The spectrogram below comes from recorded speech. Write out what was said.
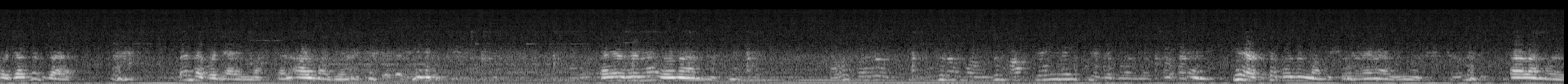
hocadır da ben de hocayım bak. Ben alma diyorum. öbürüne onu alma. Ama sonra uzun atmamızın haftaya yine içmeyecek var. Yani bir hafta bozulmamış olur en azından. Sağlam olur.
